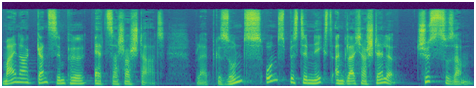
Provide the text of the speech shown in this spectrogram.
meiner ganz simpel Sascha Start. Bleibt gesund und bis demnächst an gleicher Stelle. Tschüss zusammen.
